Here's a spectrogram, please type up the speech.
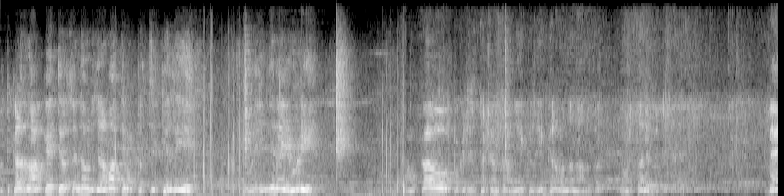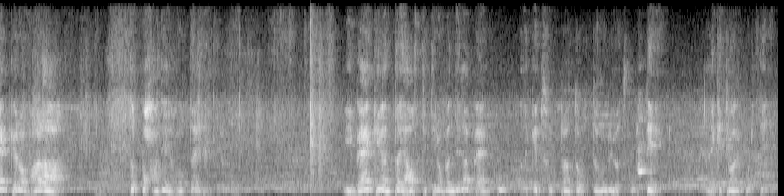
ಮತ್ತು ಕಳೆದ ನಾಲ್ಕೈದು ದಿವಸದಿಂದ ಒಂದು ಜನಮಾಧ್ಯಮ ಪತ್ರಿಕೆಯಲ್ಲಿ ನಮ್ಮ ಹಿಂದಿನ ಎಂ ಡಿ ಅವರು ಪ್ರಕಟಿಸ್ತಕ್ಕಂಥ ಅನೇಕ ಲೇಖನವನ್ನು ನಾನು ಬ- ನೋಡ್ತಾನೆ ಬಂದಿದ್ದೇನೆ. ಬ್ಯಾಂಕ್ ಏನೋ ಭಾಳ ತಪ್ಪು ಹಾದಿಯಲ್ಲಿ ಹೋಗ್ತಾ ಇದೆ ಅಂತ ಹೇಳೋದು ಈ ಬ್ಯಾಂಕಿಗೆ ಅಂತ ಯಾವ ಸ್ಥಿತಿನೂ ಬಂದಿಲ್ಲ. ಬ್ಯಾಂಕು ಅದಕ್ಕೆ ಸೂಕ್ತವಾದ ಉತ್ತರವನ್ನು ಇವತ್ತು ಕೊಡ್ತೇನೆ. ಲಿಖಿತವಾಗಿ ಕೊಡ್ತೇನೆ.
